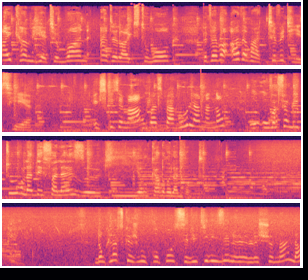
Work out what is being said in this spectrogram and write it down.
I come here to run, Ada likes to walk, but there are other activities here. Excusez-moi, on passe par où là maintenant On, on va faire le tour là des falaises qui encadrent la grotte. Donc là, ce que je vous propose, c'est d'utiliser le, le chemin là,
